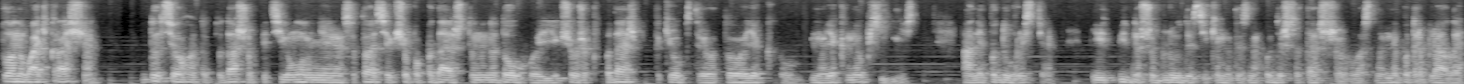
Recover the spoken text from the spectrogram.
планувати краще до цього. Тобто, да, щоб під ці умовні ситуації, якщо попадаєш, то ненадовго, і якщо вже попадаєш під такі обстріли, то як ну, як необхідність, а не по дурості і відповідно, щоб люди, з якими ти знаходишся, теж власне не потрапляли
